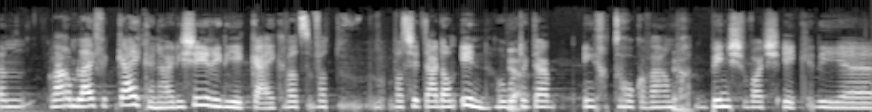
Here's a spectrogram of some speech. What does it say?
um, waarom blijf ik kijken naar die serie die ik kijk? Wat, wat, wat zit daar dan in? Hoe word Ja. ik daar ingetrokken? Waarom Ja. binge-watch ik die... Uh,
